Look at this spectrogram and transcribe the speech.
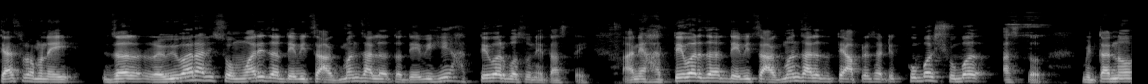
त्याचप्रमाणे जर रविवार आणि सोमवारी जर देवीचं आगमन झालं तर देवी ही हत्तीवर बसून येत असते. आणि हत्तीवर जर देवीचं आगमन झालं तर ते आपल्यासाठी खूपच शुभ असतं. मित्रांनो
